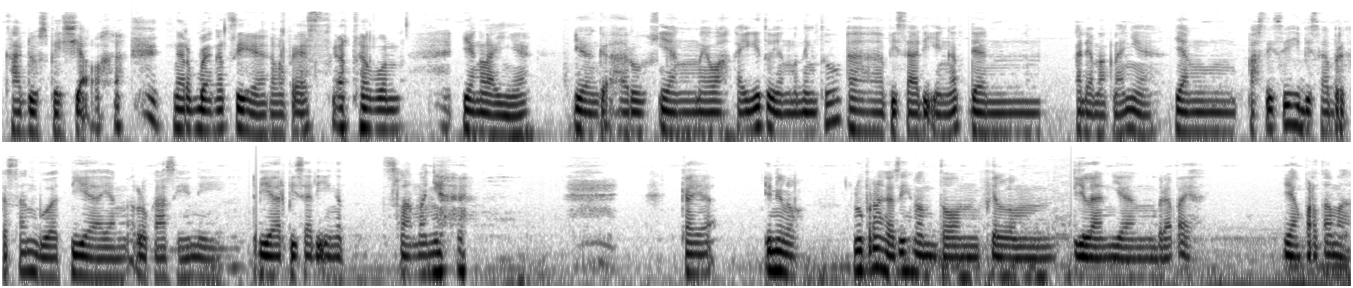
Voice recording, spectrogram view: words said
kado spesial. Ngarep banget sih ya kalau PS ataupun yang lainnya. Ya nggak harus yang mewah kayak gitu. Yang penting tuh uh, bisa diingat dan ada maknanya. Yang pasti sih bisa berkesan buat dia yang lo kasih ini biar bisa diingat selamanya kayak ini loh lu pernah gak sih nonton film Dylan yang berapa ya? Yang pertama.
